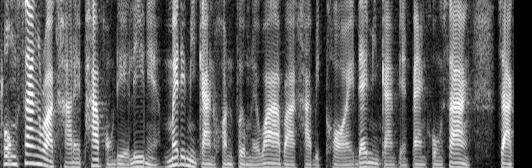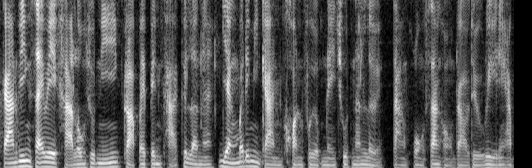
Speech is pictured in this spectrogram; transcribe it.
โครงสร้างราคาในภาพของเดลี่เนี่ยไม่ได้มีการคอนเฟิร์มเลยว่าราคาบิตคอยได้มีการเปลี่ยนแปลงโครงสร้าง จากการวิ่งไซด์เวย์ขาลงชุดนี้กลับไปเป็นขาขึ้นแล้วนะ ยังไม่ได้มีการคอนเฟิร์มในชุดนั้นเลย ตามโครงสร้างของดาวดิวรีนะครับ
